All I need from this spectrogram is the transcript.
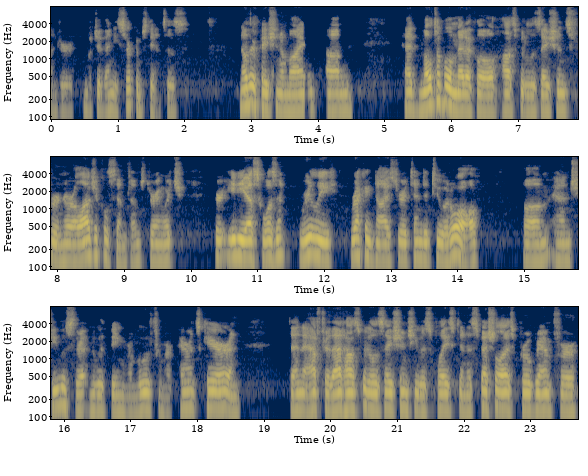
under much of any circumstances. Another patient of mine um, had multiple medical hospitalizations for neurological symptoms during which her EDS wasn't really recognized or attended to at all. Um, and she was threatened with being removed from her parents' care. And then, after that hospitalization, she was placed in a specialized program for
